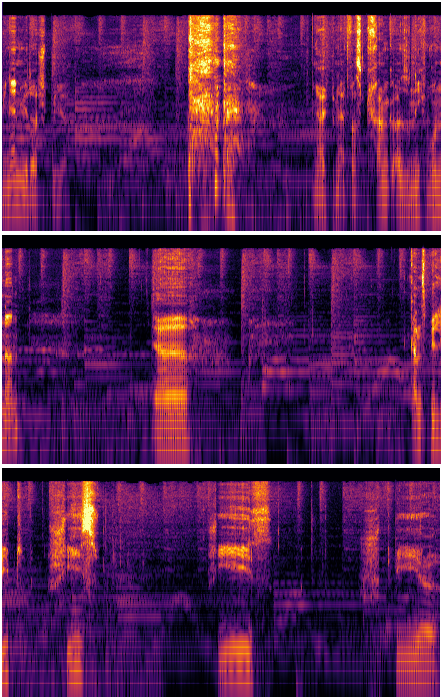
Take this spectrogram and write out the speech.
Wie nennen wir das Spiel? ja, ich bin etwas krank, also nicht wundern. Äh, ganz beliebt. Schieß. Schieß. Spiel.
